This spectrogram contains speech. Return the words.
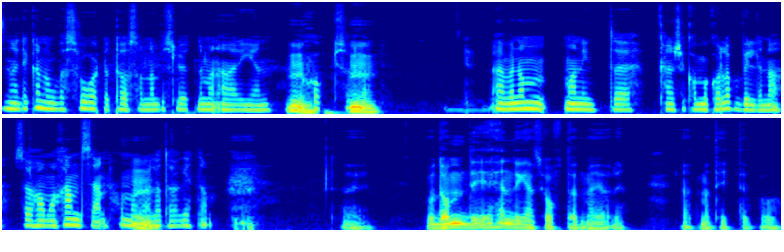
Nej, det kan nog vara svårt att ta sådana beslut när man är i en Mm. chock såklart. Mm. Även om man inte kanske kommer kolla på bilderna så har man chansen om man Mm. väl har tagit dem. Och de, det händer ganska ofta att man gör det. Att man tittar på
